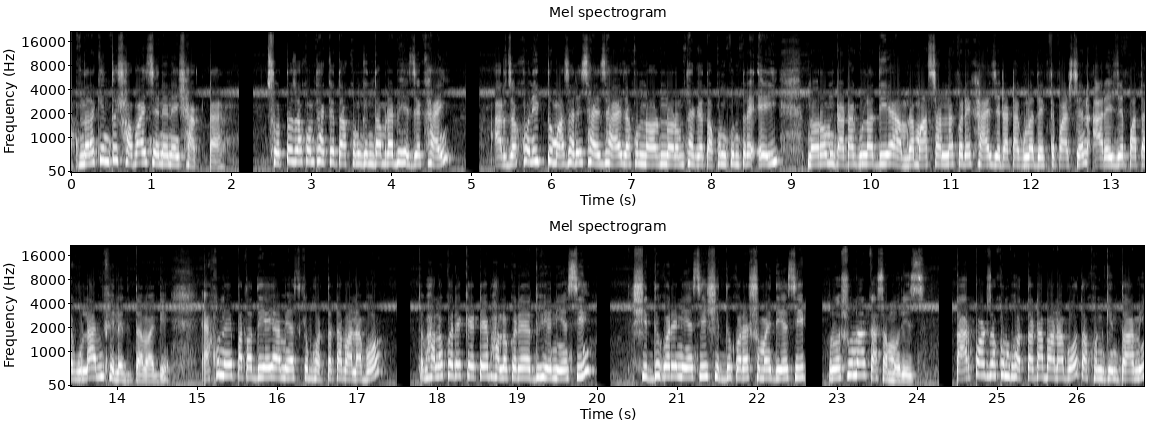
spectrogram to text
আপনারা কিন্তু সবাই চেনেন এই শাকটা। ছোট্ট যখন থাকে তখন কিন্তু আমরা ভেজে খাই, আর যখন একটু মাঝারি সাইজ হয়, যখন নরম নরম থাকে, তখন কিন্তু এই নরম ডাটাগুলা দিয়ে আমরা মাছ রান্না করে খাই, যে ডাটাগুলা দেখতে পারছেন, আর এই যে পাতাগুলো আমি ফেলে দিতাম আগে। এখন এই পাতা দিয়েই আমি আজকে ভর্তাটা বানাবো। তো ভালো করে কেটে, ভালো করে ধুয়ে নিয়েছি। সিদ্ধ করে নিয়েছি, সিদ্ধ করার সময় দিয়েছি রসুন আর কাঁচামরিচ। তারপর যখন ভর্তাটা বানাবো, তখন কিন্তু আমি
